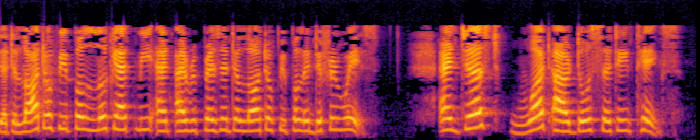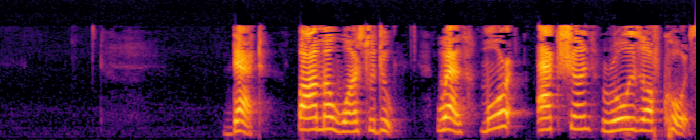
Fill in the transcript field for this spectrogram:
that a lot of people look at me and I represent a lot of people in different ways. And just what are those certain things that Palmer wants to do? Well, more action roles of course.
